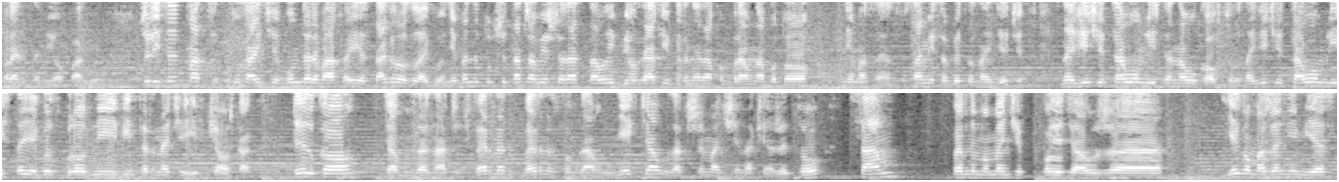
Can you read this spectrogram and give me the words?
ręce mi opadły. Czyli temat, słuchajcie, Wunderwaffe jest tak rozległy. Nie będę tu przytaczał jeszcze raz całej biografii Wernera von Brauna, bo to nie ma sensu. Sami sobie to znajdziecie. Znajdziecie całą listę naukowców, znajdziecie całą listę jego zbrodni w internecie i w książkach. Tylko chciałbym zaznaczyć, Werner, Werner von Braun nie chciał zatrzymać się na Księżycu. Sam w pewnym momencie powiedział, że jego marzeniem jest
